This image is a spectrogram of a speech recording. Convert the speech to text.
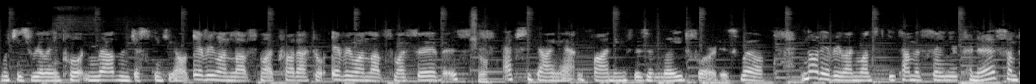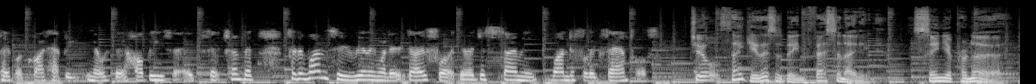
which is really important rather than just thinking, oh, everyone loves my product or everyone loves my service Sure. actually going out and finding if there's a need for it as well. Not everyone wants to become a seniorpreneur. Some people are quite happy, you know, with their hobbies, etc. But for the ones who really want to go for it, there are just so many wonderful examples. Jill, thank you. This has been fascinating. Seniorpreneur.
